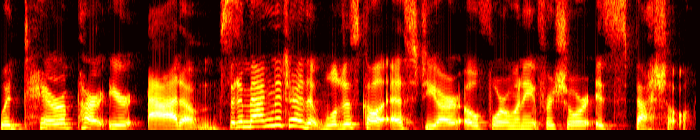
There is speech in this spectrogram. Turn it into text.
would tear apart your atoms. But a magnetar that we'll just call SGR 0418 for short is special.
